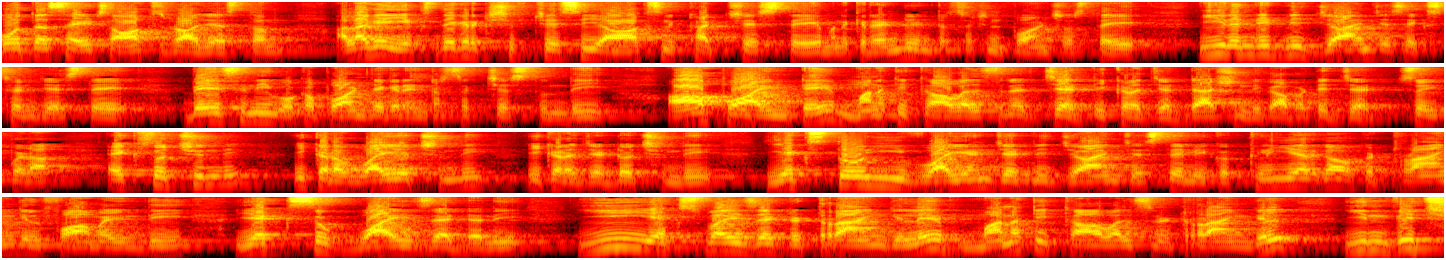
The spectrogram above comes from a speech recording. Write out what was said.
both the sides arcs draw చేస్తాం. అలాగే ఎక్స్ దగ్గరికి షిఫ్ట్ చేసి ఆక్స్ కట్ చేస్తే మనకి రెండు ఇంటర్సెక్షన్ పాయింట్స్ వస్తాయి. ఈ రెండింటిని జాయిన్ చేసి ఎక్స్టెండ్ చేస్తే బేస్ని ఒక పాయింట్ దగ్గర ఇంటర్సెక్ట్ చేస్తుంది. ఆ పాయింటే మనకి కావాల్సిన జెడ్ ఇక్కడ జెడ్ డాష్ ఉంది కాబట్టి జెడ్ సో ఇక్కడ ఎక్స్ వచ్చింది ఇక్కడ వై వచ్చింది ఇక్కడ జెడ్ వచ్చింది. ఎక్స్తో ఈ వై అండ్ జాయిన్ చేస్తే మీకు క్లియర్గా ఒక ట్రయాంగిల్ ఫామ్ అయింది. ఎక్స్ వై జెడ్ అని. ఈ ఎక్స్ వై జెడ్ ట్రయాంగిలే మనకి కావాల్సిన triangle in which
